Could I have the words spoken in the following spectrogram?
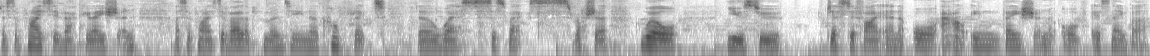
the surprise evacuation, a surprise development in a conflict the West suspects Russia will use to justify an all out invasion of its neighbor.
